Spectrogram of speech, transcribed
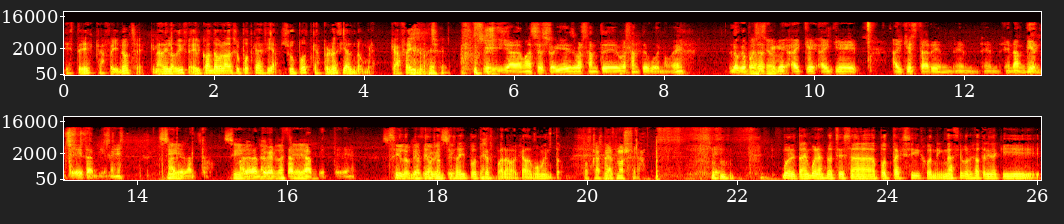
este es café y noche, que nadie lo dice. Él cuando hablaba de su podcast decía su podcast, pero no decía el nombre. Café y noche. Sí, y además eso, y es bastante, bastante bueno, ¿eh? Lo que pasa es que hay que, hay que, hay que estar en, en, en- en ambiente, ¿eh? También, ¿eh? Sí, Adelanto. sí, Adelanto la que hay que que- ambiente, ¿eh? Sí, lo que que antes, sí. hay podcast para cada momento. Podcast de atmósfera. Bueno, y también buenas noches a Podtaxi, Juan Ignacio, que nos ha tenido aquí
